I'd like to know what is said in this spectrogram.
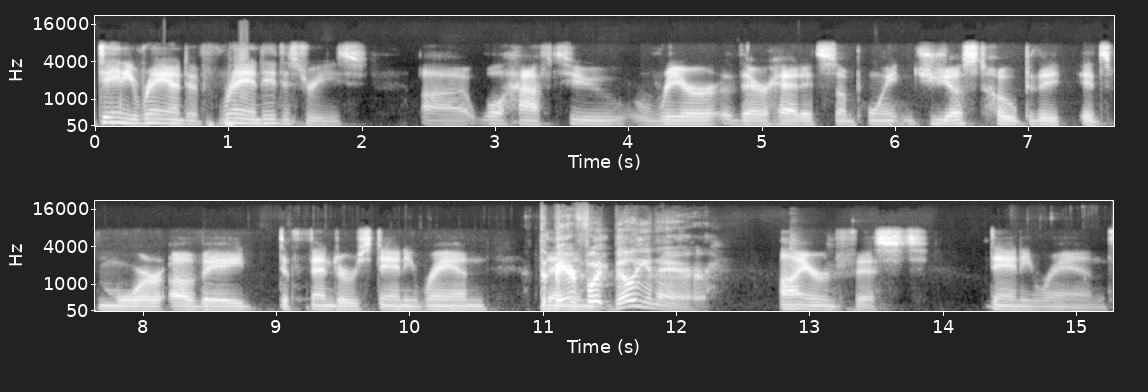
danny rand of rand industries uh will have to rear their head at some point just hope that it's more of a defenders danny rand the barefoot billionaire Iron Fist Danny Rand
